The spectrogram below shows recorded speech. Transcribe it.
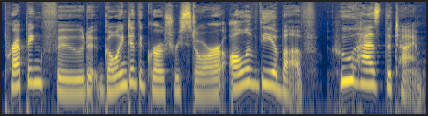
prepping food, going to the grocery store, all of the above. Who has the time?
